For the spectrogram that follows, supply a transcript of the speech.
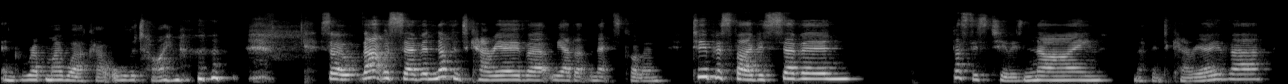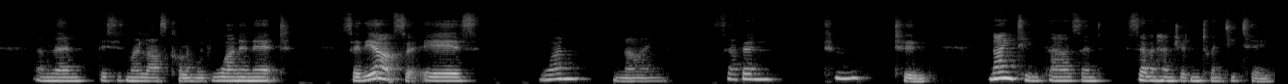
and rub my work out all the time. so that was seven, nothing to carry over. We add up the next column. Two plus five is seven, plus this two is nine, nothing to carry over. And then this is my last column with one in it. So the answer is one, nine, seven, two, 19,722.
